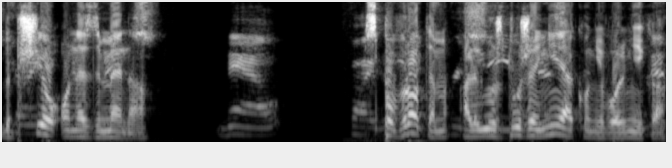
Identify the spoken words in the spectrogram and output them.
by przyjął Onezymena z powrotem, ale już dłużej nie jako niewolnika,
